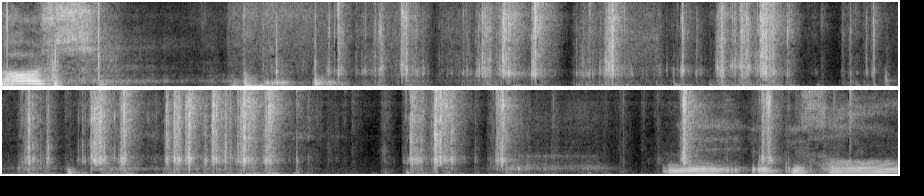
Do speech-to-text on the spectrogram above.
아씨. 네 여기서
